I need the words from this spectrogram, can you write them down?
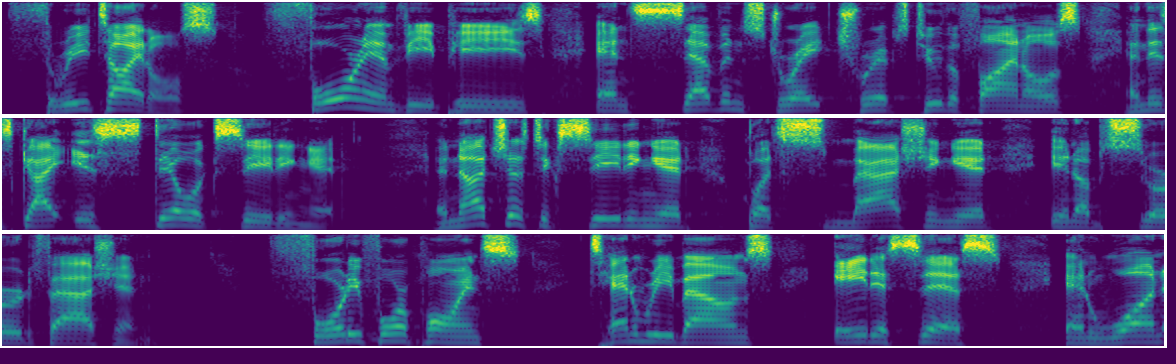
three titles, four MVPs, and seven straight trips to the finals, and this guy is still exceeding it and not just exceeding it, but smashing it in absurd fashion. 44 points, 10 rebounds, 8 assists, and one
